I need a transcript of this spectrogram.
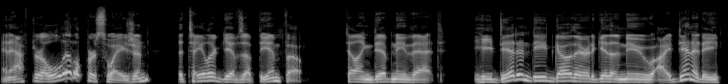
And after a little persuasion, the tailor gives up the info, telling Dibny that he did indeed go there to get a new identity,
